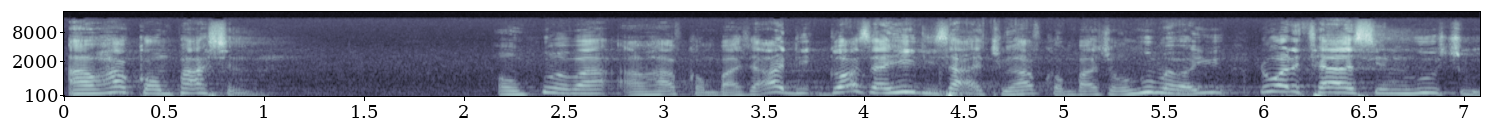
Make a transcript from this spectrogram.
I'll have compassion on whomever I'll have compassion. God said He decides to have compassion on whomever. You, nobody tells Him who to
